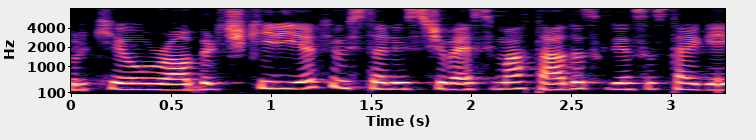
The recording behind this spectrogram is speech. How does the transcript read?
porque o Robert queria que o Stannis tivesse matado as crianças Targaryen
